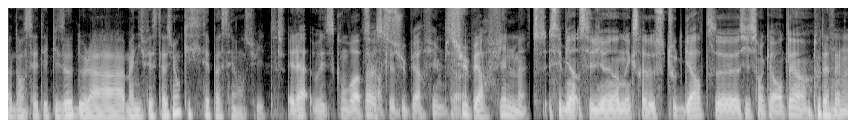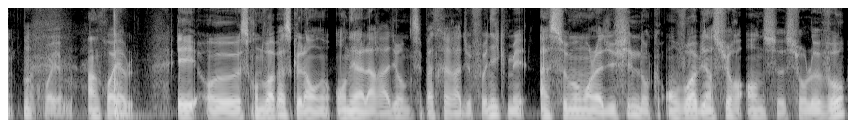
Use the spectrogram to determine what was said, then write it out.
euh, dans cet épisode de la manifestation. Qu'est-ce qui s'est passé ensuite? Et là, ce qu'on voit C'est pas, un parce que super film. ça. super film, C'est bien, c'est un extrait de Stuttgart euh, 641. Tout à fait. Mm. Incroyable. incroyable. Et euh, ce qu'on ne voit pas, parce que là on, on est à la radio, donc c'est pas très radiophonique, mais à ce moment-là du film, donc on voit bien sûr Hans sur le veau,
